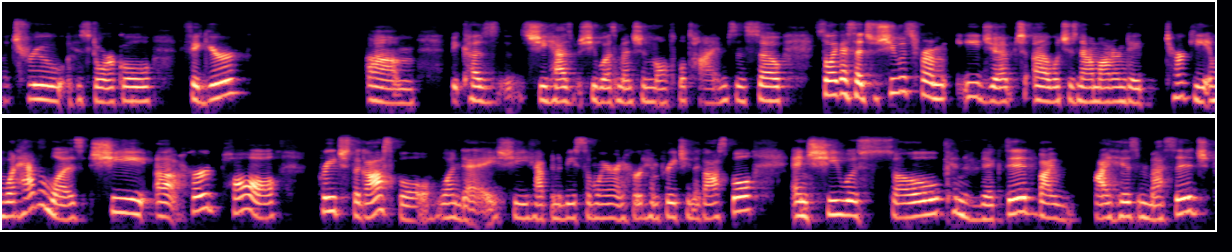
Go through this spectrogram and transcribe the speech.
a true historical figure um because she has she was mentioned multiple times. And so so like i said so she was from egypt uh, which is now modern day turkey. And what happened was she uh, heard paul preach the gospel one day. She happened to be somewhere and heard him preaching the gospel. And she was so convicted by by his message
